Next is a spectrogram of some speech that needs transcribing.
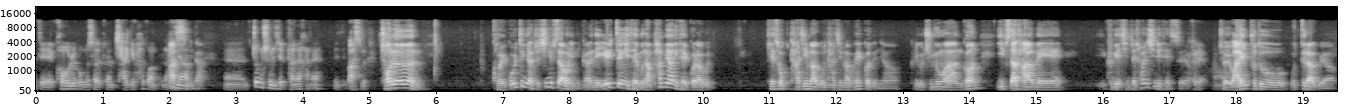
이제 거울을 보면서 그런 자기 확언을 하면 맞습니다. 에, 조금씩 이제 변화가나요? 맞습니다. 저는 거의 꼴등이었죠. 신입사원이니까. 근데 1등이 되고 난 판명이 될 거라고 계속 다짐하고 다짐하고 했거든요. 그리고 중요한 건 입사 다음에 그게 진짜 현실이 됐어요. 그래요. 어. 저희 와이프도 웃더라고요.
